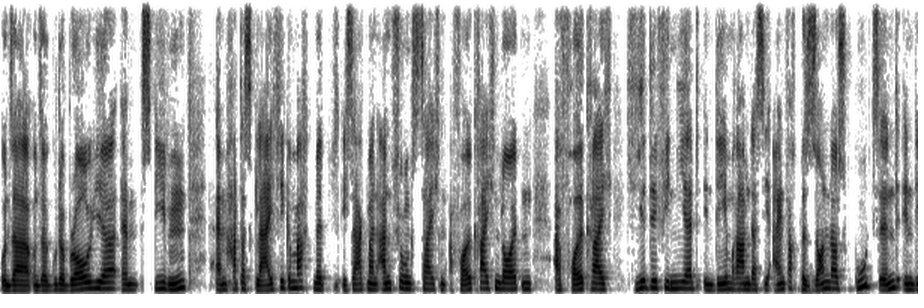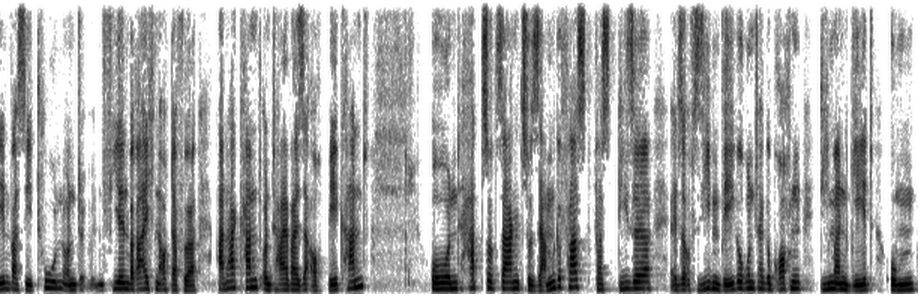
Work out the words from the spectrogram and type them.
unser, unser guter Bro hier, ähm, Steven, ähm, hat das Gleiche gemacht mit, ich sag mal in Anführungszeichen, erfolgreichen Leuten. Erfolgreich hier definiert in dem Rahmen, dass sie einfach besonders gut sind in dem, was sie tun und in vielen Bereichen auch dafür anerkannt und teilweise auch bekannt und hat sozusagen zusammengefasst, was diese, also auf sieben Wege runtergebrochen, die man geht, um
